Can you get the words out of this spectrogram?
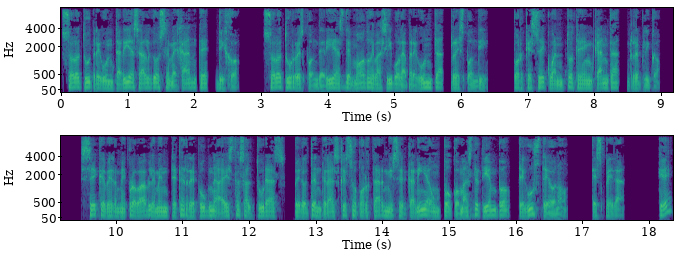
Solo tú preguntarías algo semejante, dijo. Solo tú responderías de modo evasivo la pregunta, respondí. Porque sé cuánto te encanta, replicó. Sé que verme probablemente te repugna a estas alturas, pero tendrás que soportar mi cercanía un poco más de tiempo, te guste o no. Espera. ¿Qué?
